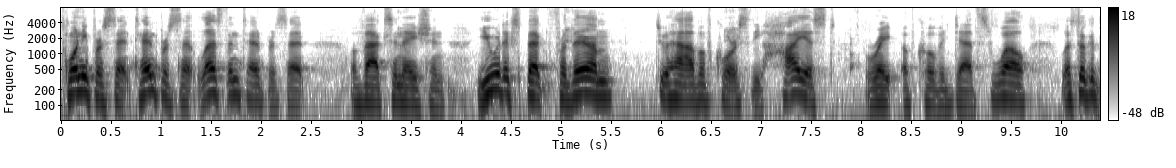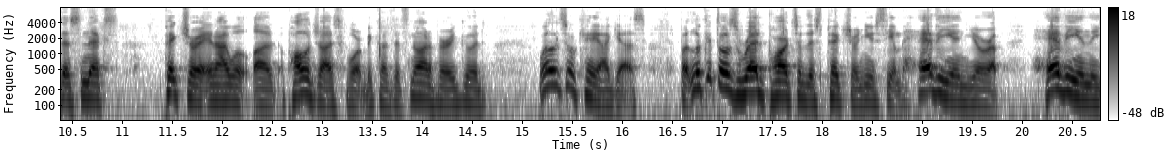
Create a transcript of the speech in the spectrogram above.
20%, 10%, less than 10% of vaccination. You would expect for them to have, of course, the highest rate of COVID deaths. Well, let's look at this next picture, and I will uh, apologize for it because it's not a very good, well, it's okay, I guess. But look at those red parts of this picture, and you see them heavy in Europe, heavy in the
